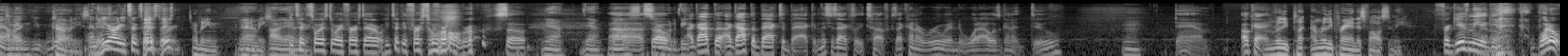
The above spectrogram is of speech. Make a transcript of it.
I'm saying. I like mean, you, yeah. comedies. and he already took Toy There's- there's- Story. I mean, Yeah. animation. Oh yeah. he took yeah. Toy Story first. Out, he took it first overall, bro. So, Yeah. Yeah. No, uh, that's- that's I so. I got the I got the back to back, and this is actually tough because I kind of ruined what I was gonna do. Mm. Damn. Okay. I'm really pl- I'm really praying this falls to me. Forgive me again. what are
